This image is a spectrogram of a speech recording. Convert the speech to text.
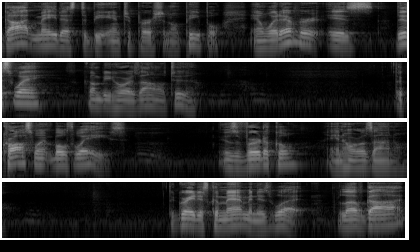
God made us to be interpersonal people and whatever is this way going to be horizontal too the cross went both ways. It was vertical and horizontal. The greatest commandment is what? Love God.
